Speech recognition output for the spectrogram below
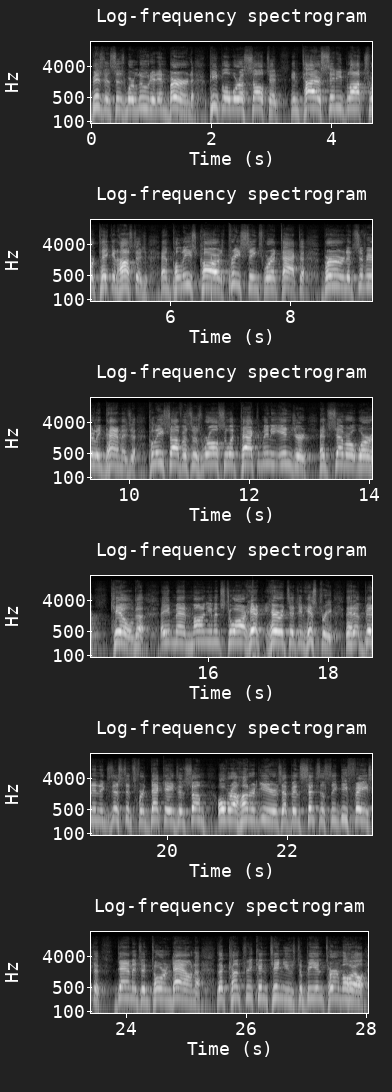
businesses were looted and burned, people were assaulted, entire city blocks were taken hostage, and police cars, precincts were attacked, burned, and severely damaged. Police officers were also attacked, many injured, and several were killed. Uh, amen. Monuments to our her- heritage and history that have been in existence for decades and some over a hundred years have been senselessly defaced, damaged, and torn down. The country continues to be in turmoil,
